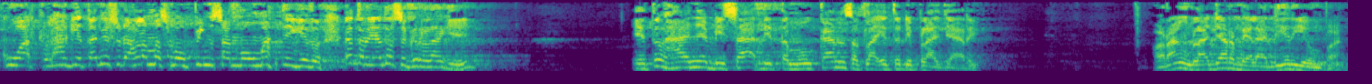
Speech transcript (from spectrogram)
kuat lagi. Tadi sudah lemas, mau pingsan, mau mati gitu. Dan ternyata seger lagi. Itu hanya bisa ditemukan setelah itu dipelajari. Orang belajar bela diri umpan.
